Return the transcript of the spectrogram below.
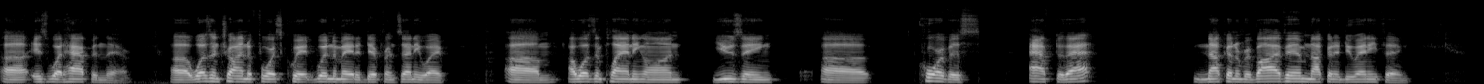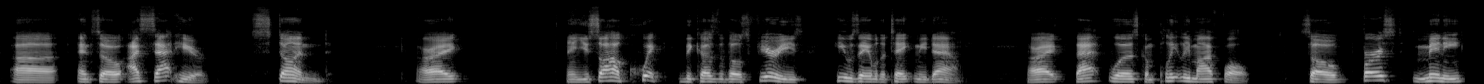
Uh, is what happened there. Uh, wasn't trying to force quit. Wouldn't have made a difference anyway. Um, I wasn't planning on using uh, Corvus after that. Not going to revive him, not going to do anything. Uh, and so I sat here stunned. All right. And you saw how quick, because of those Furies, he was able to take me down. All right. That was completely my fault. So, first mini,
